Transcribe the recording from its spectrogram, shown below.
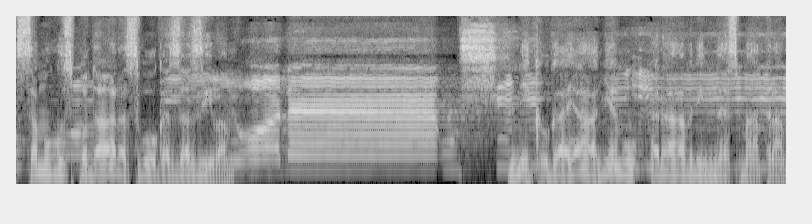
samo gospodara svoga zazivam. Nikoga ja njemu ravnim ne smatram.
